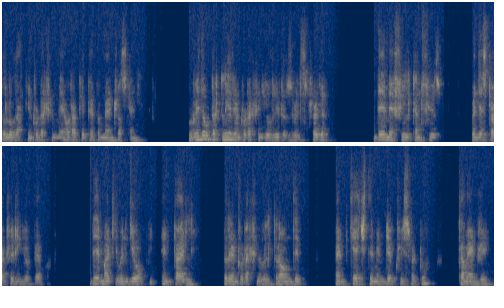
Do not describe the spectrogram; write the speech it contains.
तो लोग आपके इंट्रोडक्शन में और आपके पेपर में इंटरेस्ट लेंगे। Without a clear introduction your readers will struggle they may feel confuse when they start reading your paper they might even give up entirely your introduction will ground them and catch them in depth research to come and read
